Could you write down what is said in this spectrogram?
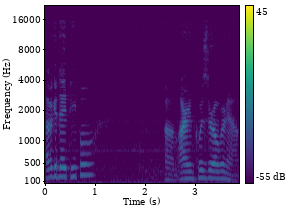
have a good day, people. Um, Iron Inquisitor over and out.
